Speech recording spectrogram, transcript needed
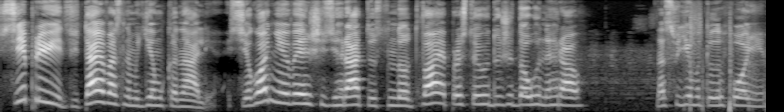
Всім привіт! Вітаю вас на моєму каналі. Сьогодні я вирішив зіграти у Stand 2, я просто його дуже довго не грав на своєму телефоні.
